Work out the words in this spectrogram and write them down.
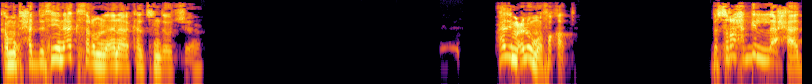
كمتحدثين أكثر من أنا أكلت سندوتشة هذه معلومة فقط. بس راح قل لأحد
